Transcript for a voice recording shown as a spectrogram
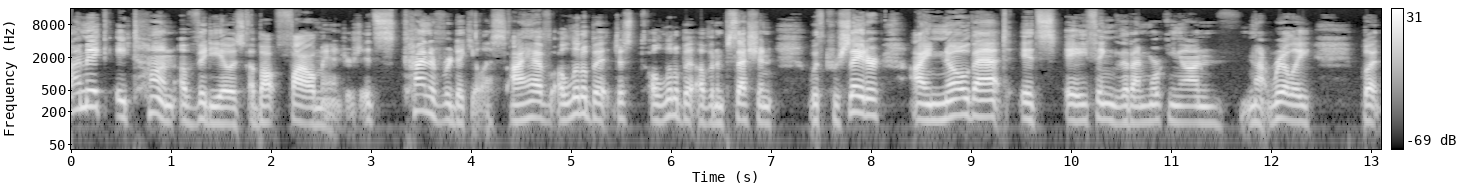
I make a ton of videos about file managers. It's kind of ridiculous. I have a little bit, just a little bit of an obsession with Krusader. I know that it's a thing that I'm working on, not really, but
